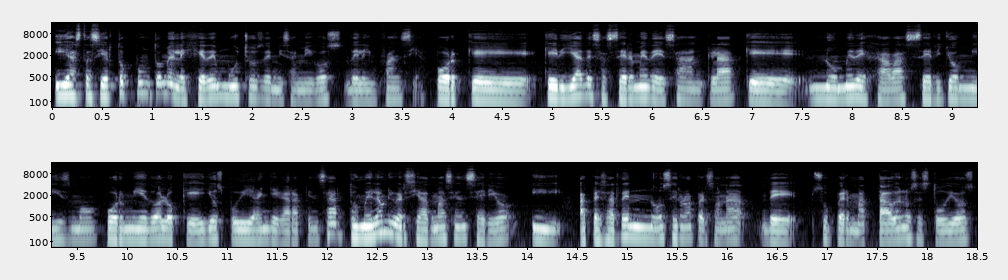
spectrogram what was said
Y hasta cierto punto me alejé de muchos de mis amigos de la infancia, porque quería deshacerme de esa ancla que no me dejaba ser yo mismo por miedo a lo que ellos pudieran llegar a pensar. Tomé la universidad más en serio y a pesar de no ser una persona de super matado en los estudios,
